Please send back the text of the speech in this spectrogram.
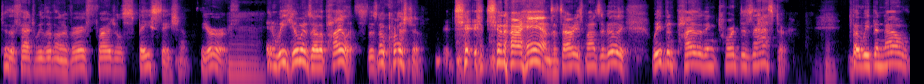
to the fact we live on a very fragile space station, the Earth. Mm. And we humans are the pilots. There's no question. It's, it's, in our hands, it's our responsibility. We've been piloting toward disaster. Mm-hmm. But we've been now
